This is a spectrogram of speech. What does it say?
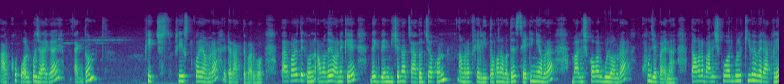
আর খুব অল্প জায়গায় একদম ফিক্স ফিক্সড করে আমরা এটা রাখতে পারব। তারপরে দেখুন, আমাদের অনেকে দেখবেন বিছানার চাদর যখন আমরা ফেলি, তখন আমাদের সেটিংয়ে আমরা বালিশ কভারগুলো আমরা খুঁজে পাই না। তা আমরা বালিশ কভারগুলো কীভাবে রাখলে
